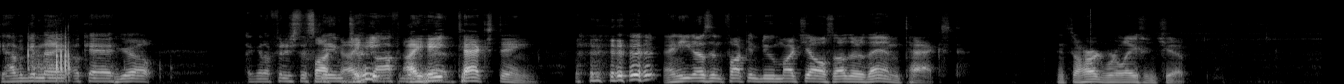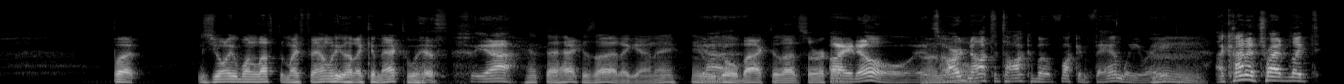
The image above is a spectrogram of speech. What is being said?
Have a good night. Okay. Yeah. I gotta finish this Fuck, game. I hate. I hate texting. and he doesn't fucking do much else other than text. It's a hard relationship. But he's the only one left in my family that I connect with. yeah, What the heck is that again, eh? Here Yeah. we go back to that circle. I know. It's I hard not to talk about fucking family, right? Mm. I kind of tried like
